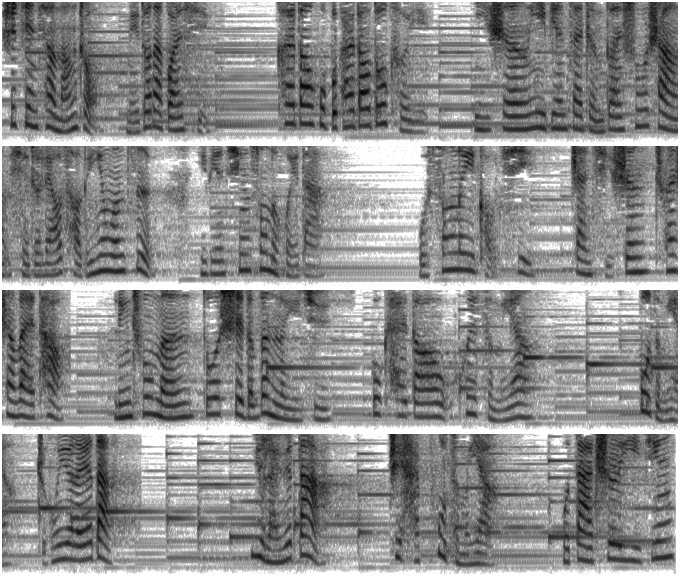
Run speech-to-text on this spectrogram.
是腱鞘囊肿，没多大关系，开刀或不开刀都可以。医生一边在诊断书上写着潦草的英文字，一边轻松地回答。我松了一口气，站起身，穿上外套，临出门多事地问了一句。不开刀会怎么样？不怎么样，只会越来越大。越来越大，这还不怎么样。我大吃了一惊，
